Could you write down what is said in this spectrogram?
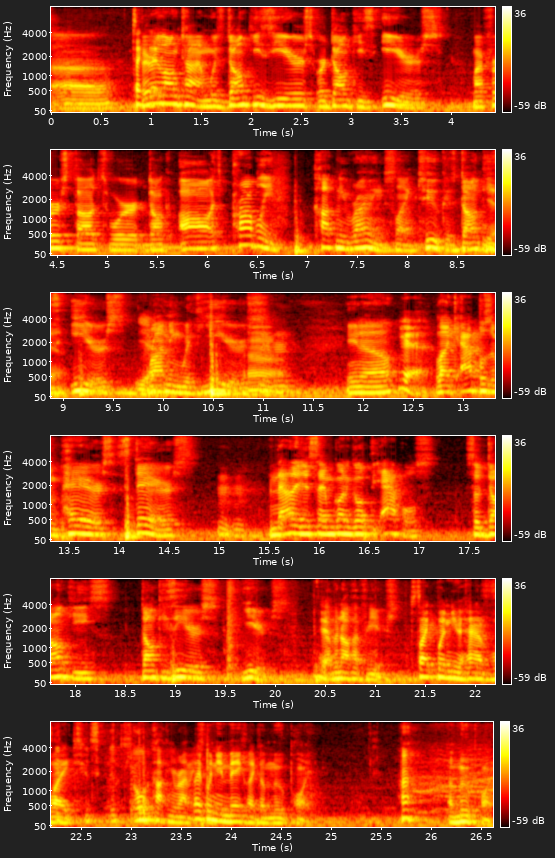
Uh, It's like Very that- long time. Was donkey's years or donkey's ears? My first thoughts were donk. Oh, it's probably Cockney rhyming slang too, because donkey's ears Yeah. rhyming with years. You know? Yeah. Like apples and pears, stairs. And now they just say I'm going to go up the apples. So donkeys, donkey's ears, years. Yeah. I've been off that for years. It's like when you have like It's, it's old Cockney rhyming. like slang. when you make like a moot point. Huh? A moot point.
